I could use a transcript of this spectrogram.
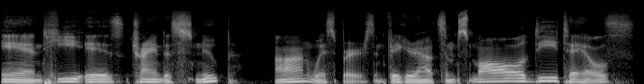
and he is trying to snoop on Whispers and figure out some small details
